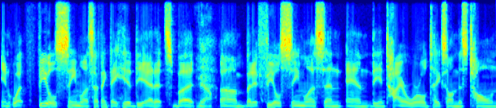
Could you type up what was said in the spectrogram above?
in what feels seamless. I think they hid the edits, but Yeah. um, but it feels seamless, and and the entire world takes on this tone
